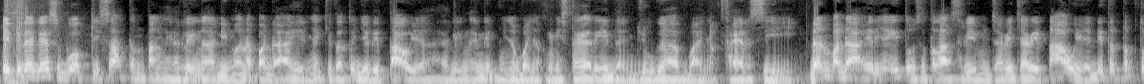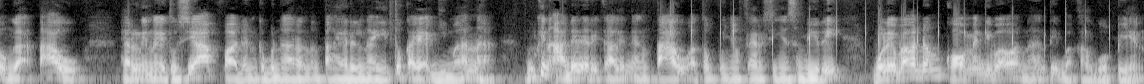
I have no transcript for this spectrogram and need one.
Itu dia guys sebuah kisah tentang Herlina di mana pada akhirnya kita tuh jadi tahu ya Herlina ini punya banyak misteri dan juga banyak versi. Dan pada akhirnya itu setelah Sri mencari-cari tahu ya dia tetap tuh nggak tahu Herlina itu siapa dan kebenaran tentang Herlina itu kayak gimana. Mungkin ada dari kalian yang tahu atau punya versinya sendiri. Boleh banget dong komen di bawah nanti bakal gue pin.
